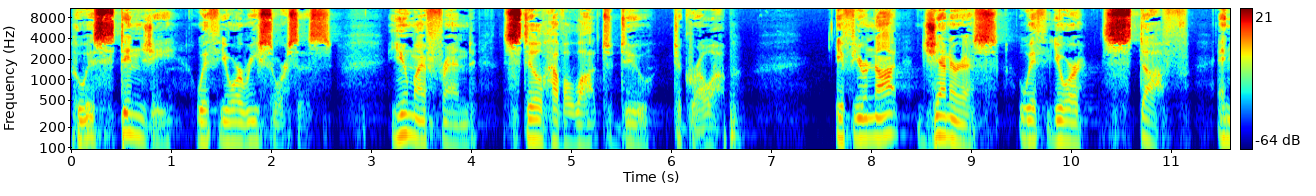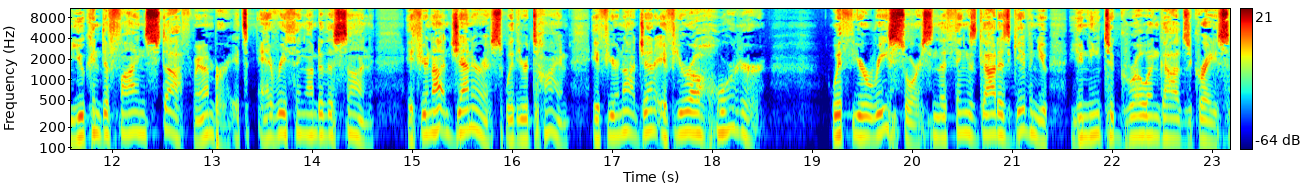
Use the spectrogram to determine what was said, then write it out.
who is stingy with your resources. You, my friend, still have a lot to do to grow up. If you're not generous with your stuff, and you can define stuff, remember, it's everything under the sun. If you're not generous with your time, if you're not generous, if you're a hoarder, with your resource and the things God has given you. You need to grow in God's grace.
